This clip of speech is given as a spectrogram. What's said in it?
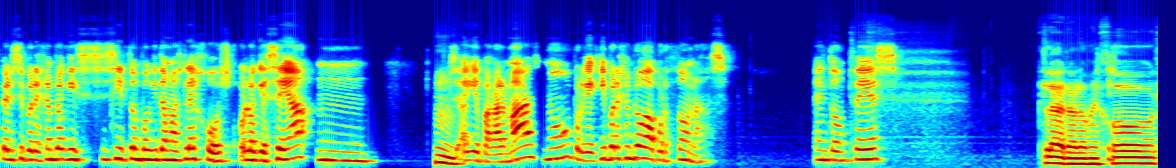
pero si por ejemplo quisieras irte un poquito más lejos o lo que sea, mm, hmm. hay que pagar más, ¿no? Porque aquí, por ejemplo, va por zonas. Entonces, Claro, a lo mejor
